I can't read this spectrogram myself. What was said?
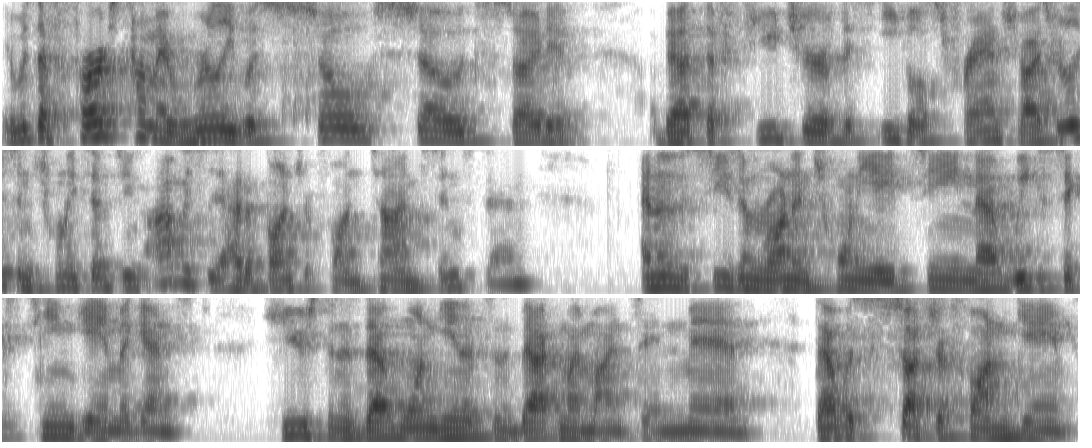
It was the first time I really was so, so excited about the future of this Eagles franchise. Released in 2017. Obviously, I had a bunch of fun times since then. End of the season run in 2018, that week 16 game against Houston is that one game that's in the back of my mind saying, man, that was such a fun game.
